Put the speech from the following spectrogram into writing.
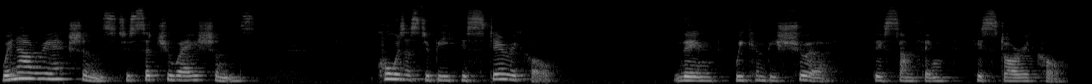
When our reactions to situations cause us to be hysterical, then we can be sure there's something historical.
